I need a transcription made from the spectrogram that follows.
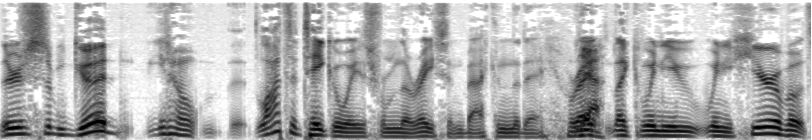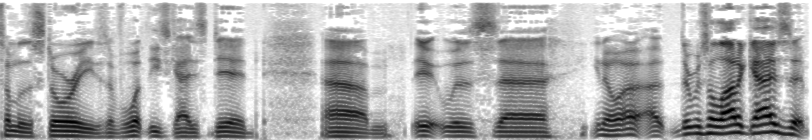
there's some good, you know, lots of takeaways from the racing back in the day, right? Yeah. Like when you when you hear about some of the stories of what these guys did, um, it was, uh, you know, uh, uh, there was a lot of guys that.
